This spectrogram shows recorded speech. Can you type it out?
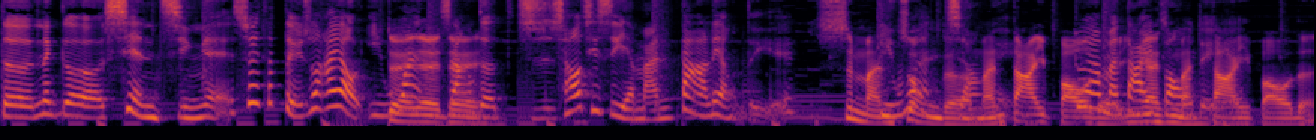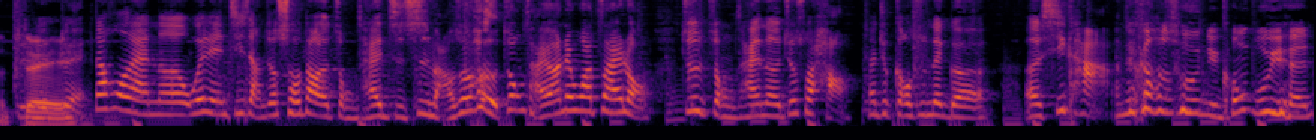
的那个现金，哎，所以他等于说他有一万张的纸钞，其实也蛮大量的耶，是蛮重的，蛮大一包，对啊，蛮大一包的，蛮大一包的，对对对。那后来呢，威廉机长就收到了总裁指示嘛，我说呵，总裁啊，那挖栽喽，就是总裁呢就说好，那就告诉那个呃西卡，就告诉女空服员，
